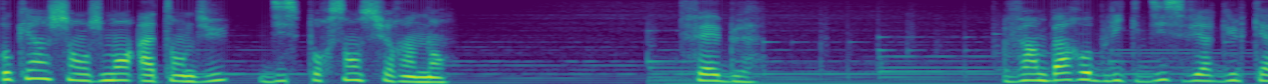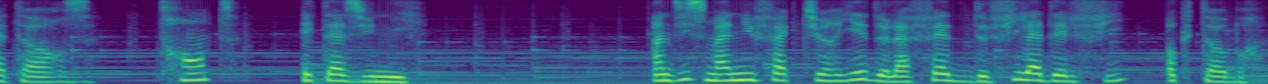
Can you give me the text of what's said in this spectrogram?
Aucun changement attendu, 10% sur un an. Faible. 20 barre oblique 10,14. 30. États-Unis. Indice manufacturier de la Fed de Philadelphie, octobre.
